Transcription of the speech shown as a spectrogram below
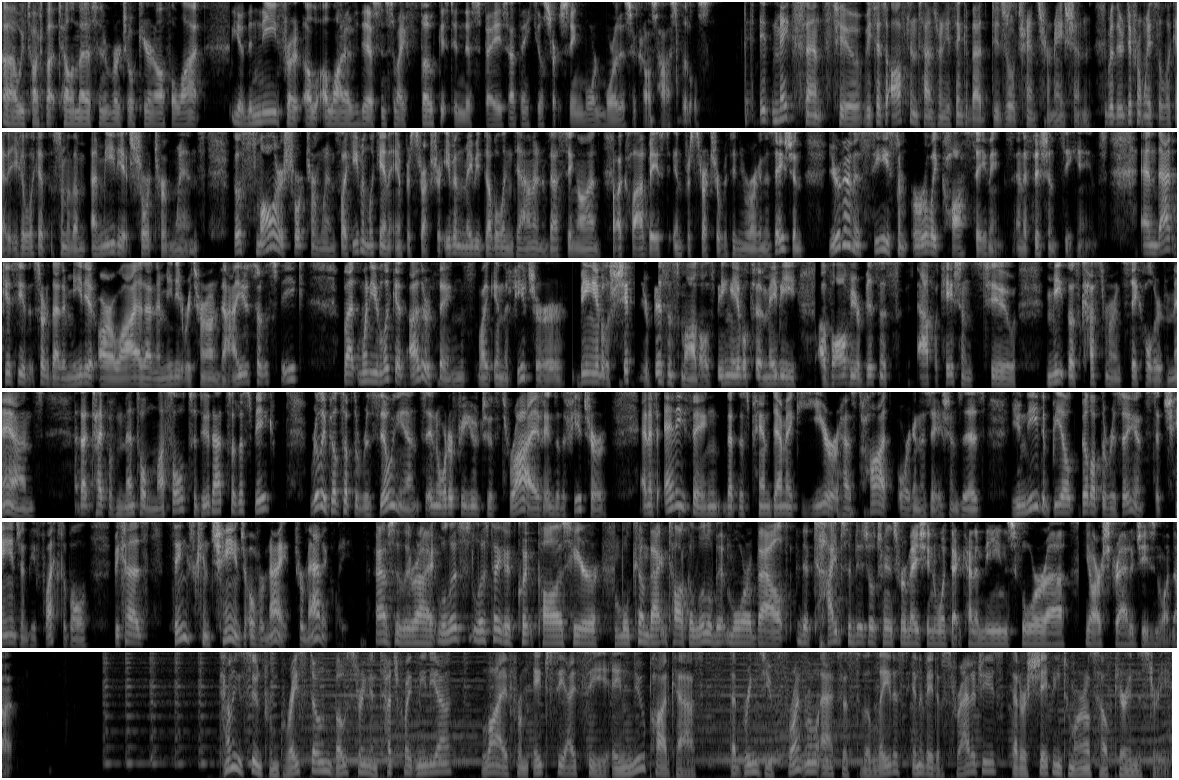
uh, we've talked about telemedicine and virtual care an awful lot you know the need for a, a, lot of this and somebody focused in this space i think you'll start seeing more and more of this across hospitals it, it, makes sense too, because oftentimes when you think about digital transformation, but there are different ways to look at it. You can look at some of the immediate short term wins. Those smaller short term wins, like even looking at infrastructure, even maybe doubling down and investing on a cloud based infrastructure within your organization, you're going to see some early cost savings and efficiency gains. And that gives you the, sort of that immediate ROI, that immediate return on value, so to speak. But when you look at other things like in the future, being able to shift your business models, being able to maybe evolve your business applications to meet those customer and stakeholder demands, that type of mental muscle to do that, so to speak, really builds up the resilience in order for you to thrive into the future. And if anything that this pandemic year has taught organizations is you need to build, build up the resilience to change and be flexible because things can change overnight dramatically. Absolutely right. Well, let's let's take a quick pause here. We'll come back and talk a little bit more about the types of digital transformation and what that kind of means for uh, you know our strategies and whatnot. Coming soon from Greystone, Bowstring, and Touchpoint Media, live from HCIC, a new podcast that brings you front row access to the latest innovative strategies that are shaping tomorrow's healthcare industry.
